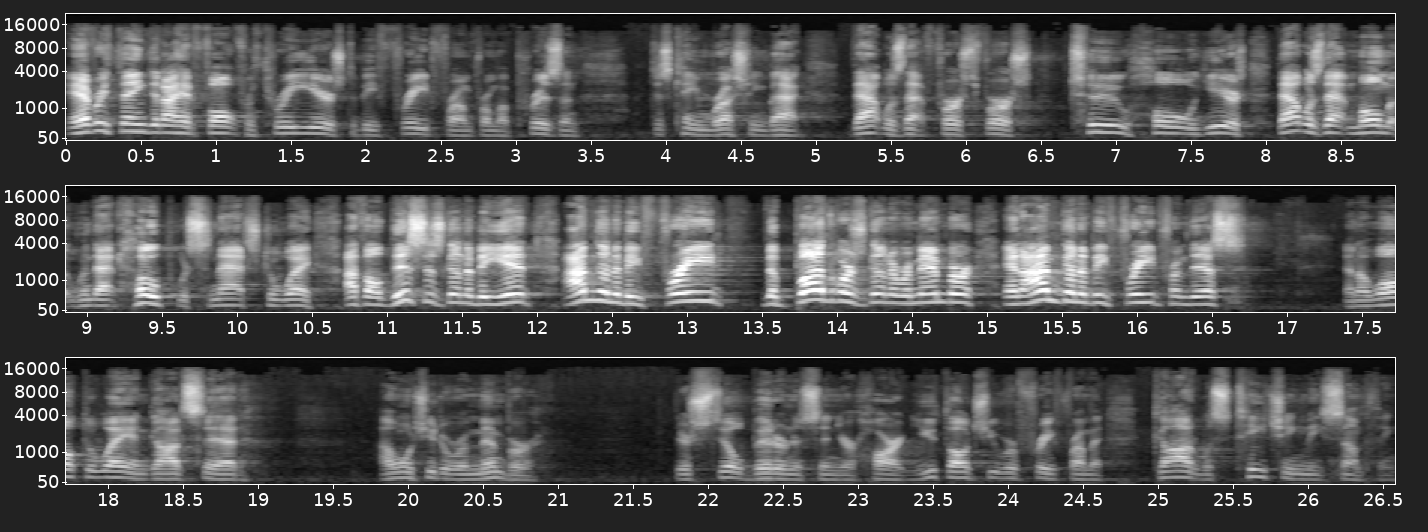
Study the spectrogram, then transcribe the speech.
Everything that I had fought for three years to be freed from, from a prison, just came rushing back. That was that first verse. Two whole years. That was that moment when that hope was snatched away. I thought, this is going to be it. I'm going to be freed. The butler's going to remember, and I'm going to be freed from this. And I walked away, and God said, I want you to remember there's still bitterness in your heart. You thought you were free from it. God was teaching me something.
